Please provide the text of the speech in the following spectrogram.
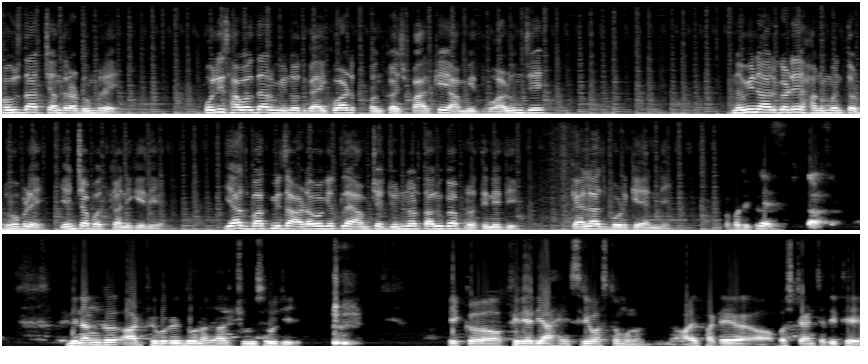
फौजदार चंद्रा डुंबरे पोलीस हवालदार विनोद गायकवाड पंकज पारखे अमित वाळुंजे नवीन आरगडे हनुमंत ढोबळे यांच्या पथकाने केली आहे याच बातमीचा आढावा घेतलाय आमचे जुन्नर तालुका प्रतिनिधी कैलास बोडके यांनी. दिनांक आठ फेब्रुवारी दोन हजार चोवीस रोजी एक फिर्यादी आहे श्रीवास्तव म्हणून. आळेफाटे बस स्टँडच्या तिथे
